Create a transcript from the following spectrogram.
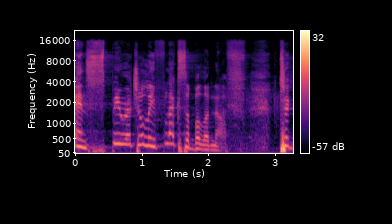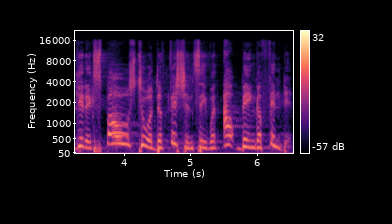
and spiritually flexible enough to get exposed to a deficiency without being offended.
